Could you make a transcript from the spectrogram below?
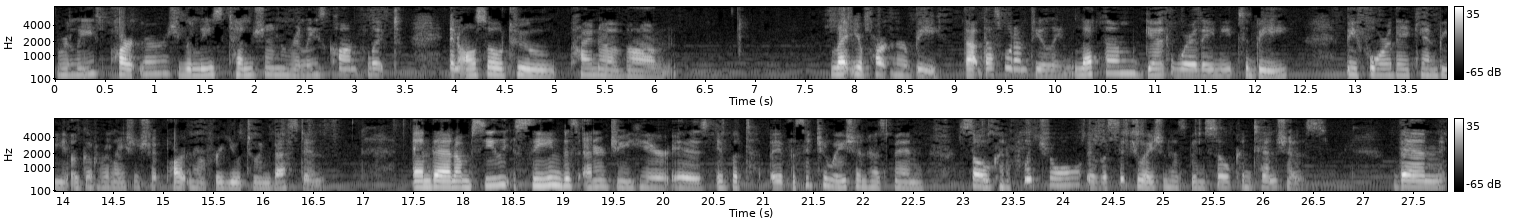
release partners release tension release conflict and also to kind of um, let your partner be. That that's what i'm feeling. Let them get where they need to be before they can be a good relationship partner for you to invest in and then I'm see, seeing this energy here is if a, if a situation has been so conflictual, if a situation has been so contentious, then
